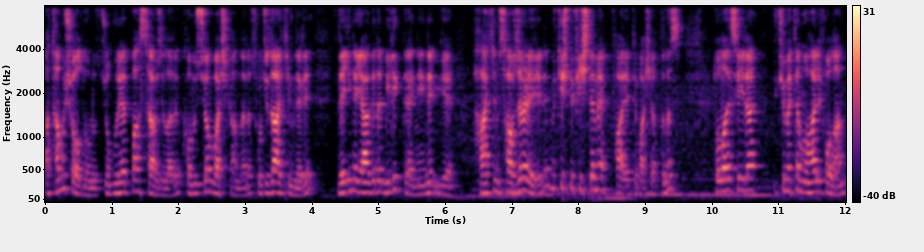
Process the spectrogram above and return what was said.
atamış olduğunuz Cumhuriyet Başsavcıları, komisyon başkanları, suçüde hakimleri ve yine Yargıda Birlik Derneği'ne üye hakim savcılar eliyle müthiş bir fişleme faaliyeti başlattınız. Dolayısıyla hükümete muhalif olan,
